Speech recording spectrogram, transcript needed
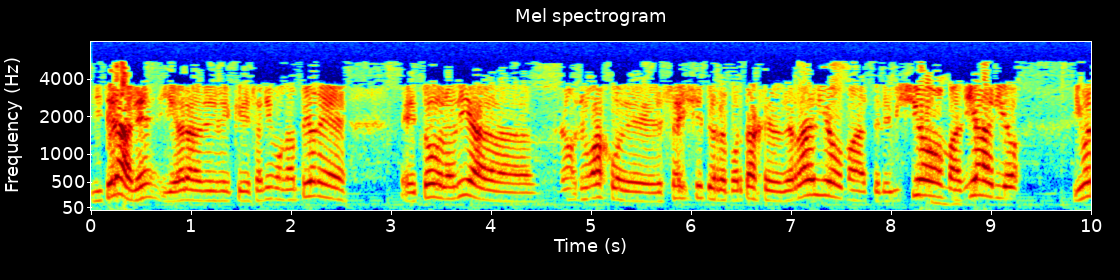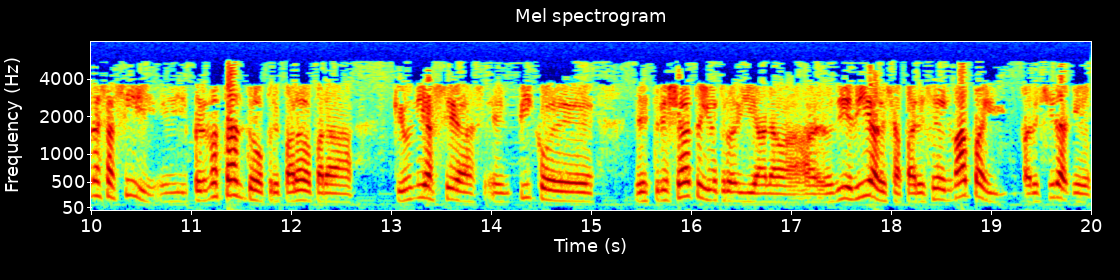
literal eh y ahora desde que salimos campeones eh, todos los días no, no bajo de 6 7 reportajes de radio más televisión más diario y bueno es así y- pero no es tanto preparado para que un día seas el pico de, de estrellato y otro y a, la- a los 10 días desaparecer del mapa y pareciera que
